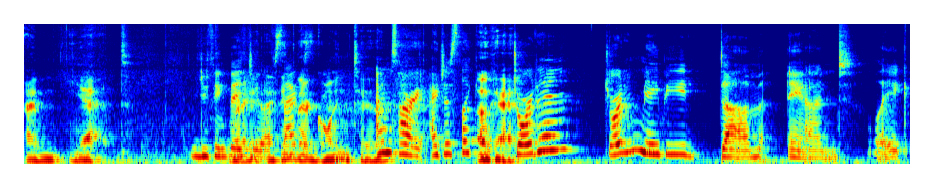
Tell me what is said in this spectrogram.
I'm yet. You think they right? do have I think sex? they're going to. I'm sorry. I just like Okay. Jordan. Jordan may be dumb and like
